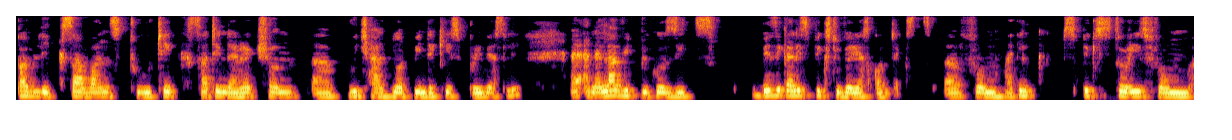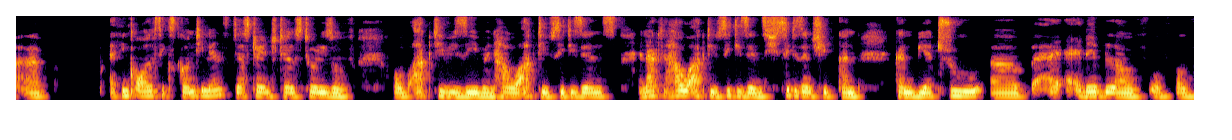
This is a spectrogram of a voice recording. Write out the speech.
public servants to take certain direction, uh, which had not been the case previously. And I love it because it's basically speaks to various contexts. Uh, from I think speaks stories from uh, I think all six continents, just trying to tell stories of of activism and how active citizens and act, how active citizens citizenship can can be a true uh, enabler of of, of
